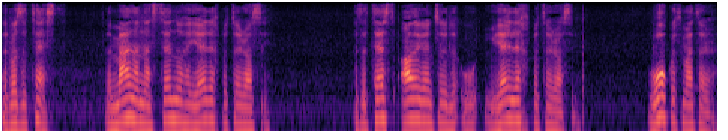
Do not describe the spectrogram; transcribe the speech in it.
it was a test. It's a test, are they going to yelech b'teirasi? Walk with my Torah.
